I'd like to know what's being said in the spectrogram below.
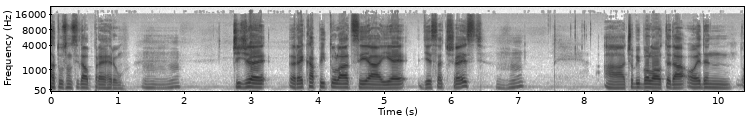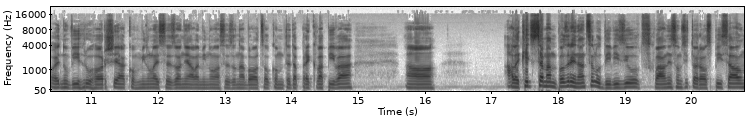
A tu som si dal prehru. Mm-hmm. Čiže rekapitulácia je 10-6. Mm-hmm. A čo by bolo teda o, jeden, o jednu výhru horšie ako v minulej sezóne, ale minulá sezóna bola celkom teda prekvapivá. Uh, ale keď sa mám pozrieť na celú divíziu, schválne som si to rozpísal,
